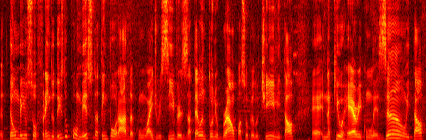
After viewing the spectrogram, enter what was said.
estão é, meio sofrendo desde o começo da temporada com wide receivers, até o Antonio Brown passou pelo time e tal, é, Nakil Harry com lesão e tal,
